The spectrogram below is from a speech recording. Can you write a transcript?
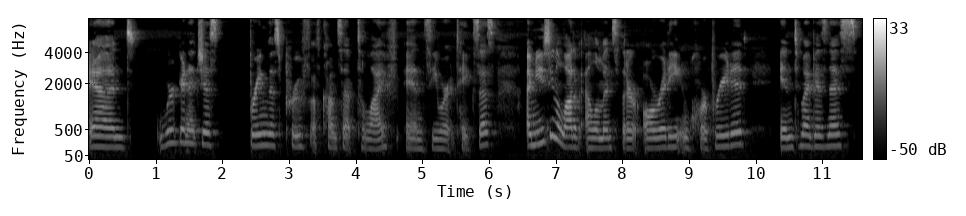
And we're going to just bring this proof of concept to life and see where it takes us. I'm using a lot of elements that are already incorporated into my business,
